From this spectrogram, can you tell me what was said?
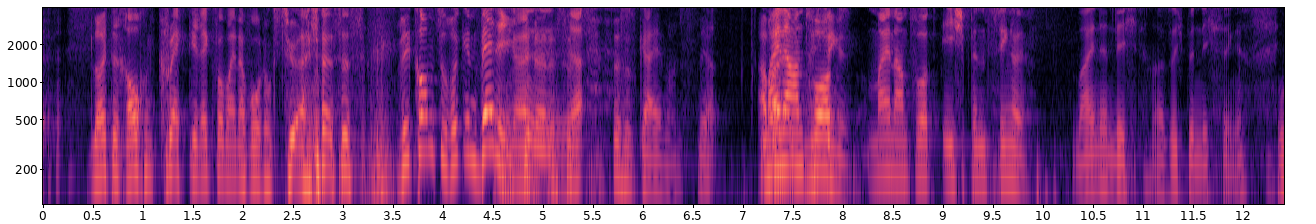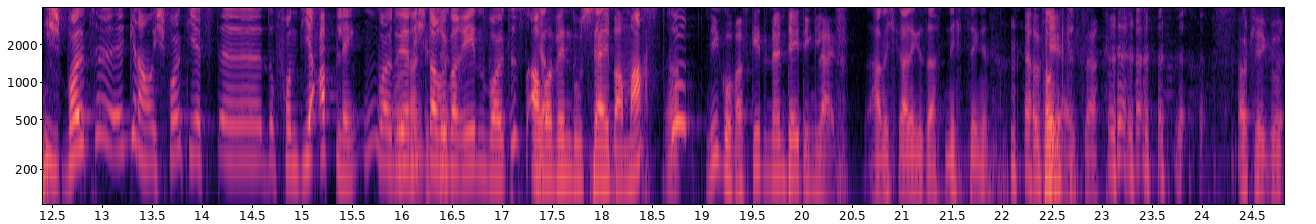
Leute rauchen Crack direkt vor meiner Wohnungstür. Alter. Das ist willkommen zurück in Wedding, Alter. Das ist, Ja. das ist geil, Mann. Ja. meine äh, nicht Antwort, Single. meine Antwort, ich bin Single. Meine nicht. Also ich bin nicht Single. Ich wollte, äh, genau, ich wollte jetzt äh, von dir ablenken, weil du Oh, ja nicht darüber reden wolltest, aber Ja. wenn du es selber machst, Ja. gut. Nico, was geht in deinem Dating-Life? Habe ich gerade gesagt, nicht Single. Okay, Punkt. alles klar. Okay, gut.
